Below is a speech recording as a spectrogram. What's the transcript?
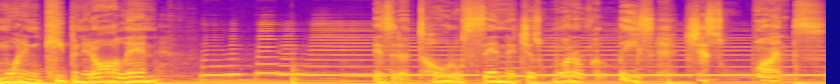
more than keeping it all in? Is it a total sin to just want to release just once?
